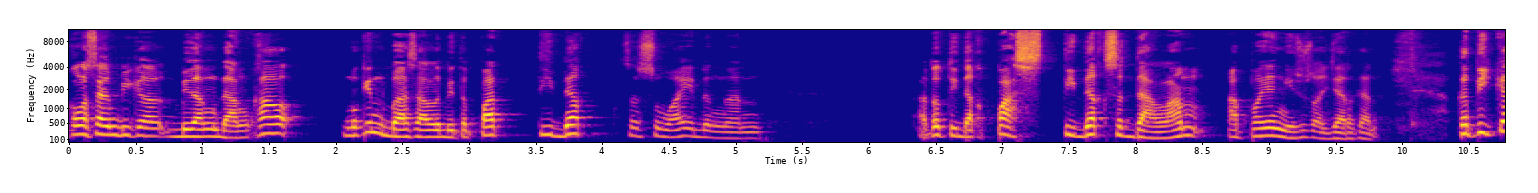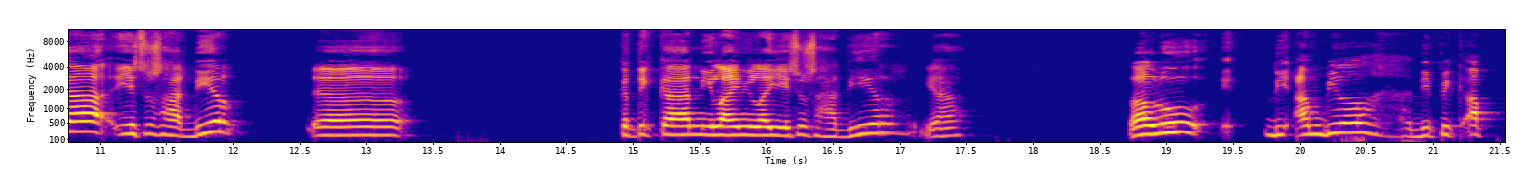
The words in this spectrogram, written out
kalau saya bilang dangkal, mungkin bahasa lebih tepat tidak sesuai dengan atau tidak pas, tidak sedalam apa yang Yesus ajarkan. Ketika Yesus hadir, eh, ketika nilai-nilai Yesus hadir, ya, lalu diambil, di pick up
